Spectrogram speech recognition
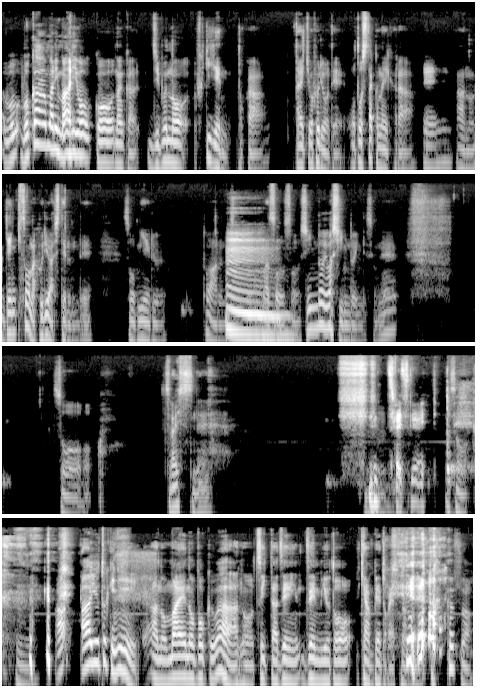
ぼ僕はあまり周りをこう、なんか自分の不機嫌とか体調不良で落としたくないから、うん。あの、元気そうなふりはしてるんで、そう見えるとはあるんうですけど、ん。まあそうそう、しんどいはしんどいんですよね。そう。辛いっすね。うん 辛いですね。そう。うん、あああいう時に、あの、前の僕は、あの、ツイッター全員、全ミュートキャンペーンとかやってたんで、そ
